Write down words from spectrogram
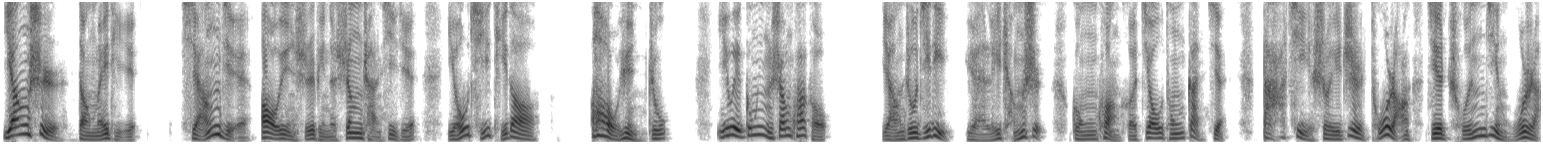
央视等媒体详解奥运食品的生产细节，尤其提到奥运猪。一位供应商夸口，养猪基地远离城市、工矿和交通干线，大气、水质、土壤皆纯净无染，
